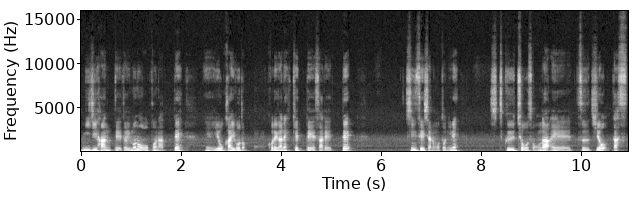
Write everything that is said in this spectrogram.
二次判定というものを行って、えー要介護度これがね決定されて申請者のもとにね市区町村が、えー通知を出す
